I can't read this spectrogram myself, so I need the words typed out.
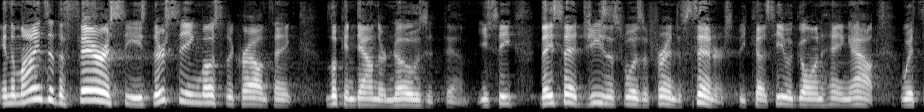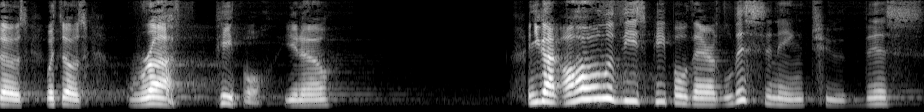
In the minds of the Pharisees, they're seeing most of the crowd and think, looking down their nose at them. You see, they said Jesus was a friend of sinners because he would go and hang out with those, with those rough people, you know. And you got all of these people there listening to this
